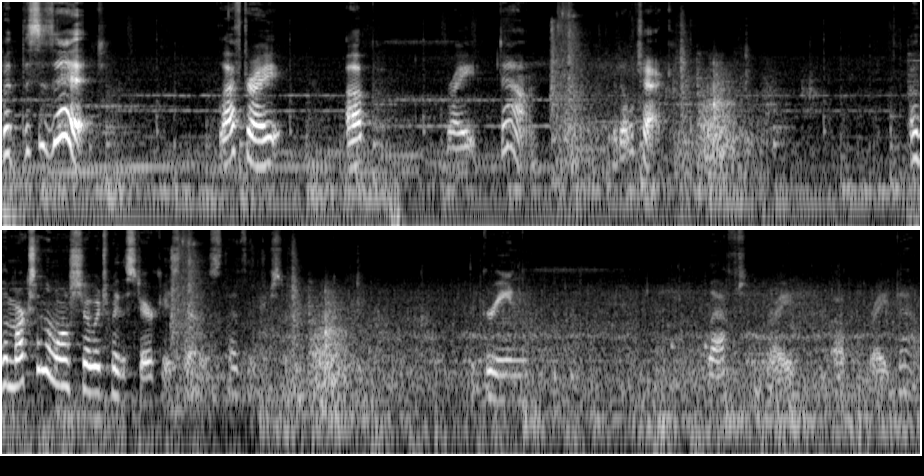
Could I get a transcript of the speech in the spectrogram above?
But this is it. Left, right, up, right, down. Me double check. Oh, the marks on the wall show which way the staircase goes. That's interesting. The green. Left, right, up, right, down.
